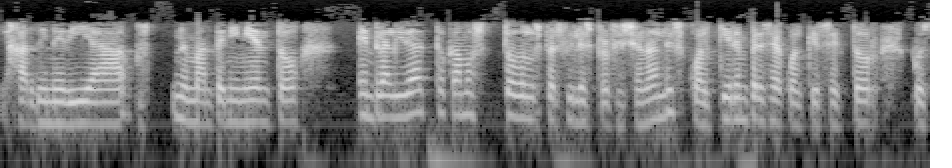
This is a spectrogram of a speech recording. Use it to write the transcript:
jardinería, pues, mantenimiento, En realidad tocamos todos los perfiles profesionales, cualquier empresa, cualquier sector, pues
